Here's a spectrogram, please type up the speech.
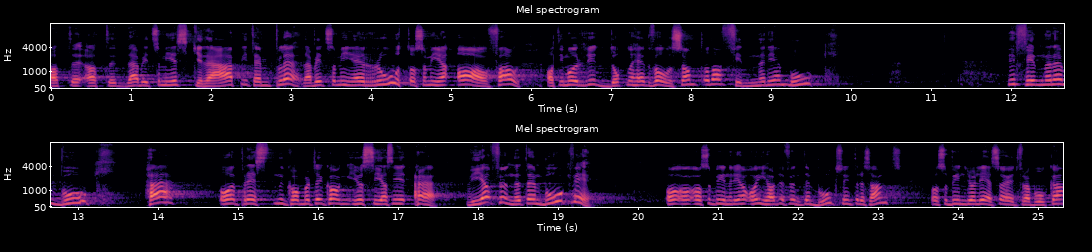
At, at, det er blitt så mye skræp i tempelet, det er blitt så mye rot og så mye avfall at de må rydde opp noe helt voldsomt. Og da finner de en bok. De finner en bok. Hæ? Og presten kommer til kong Josia og sier, 'Vi har funnet en bok, vi.' Og, og, og, så begynner de Oi, har dere funnet en bok? Så interessant. Og så begynner de å lese høyt fra boka.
